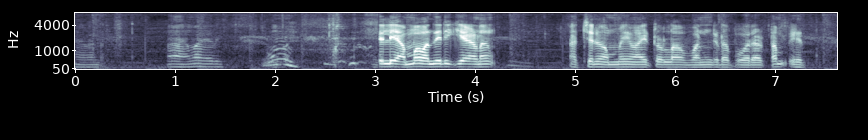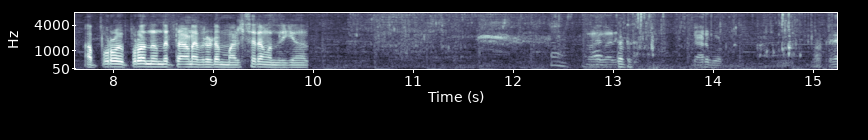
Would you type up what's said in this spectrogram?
ആ വേണ്ട. ആ അമ്മ വന്നിരിക്കുകയാണ്. അച്ഛനും അമ്മയുമായിട്ടുള്ള വൻകിട പോരാട്ടം. അപ്പുറം ഇപ്പുറം നിന്നിട്ടാണ് ഇവരുടെ മത്സരം വന്നിരിക്കുന്നത്. ഓക്കെ.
